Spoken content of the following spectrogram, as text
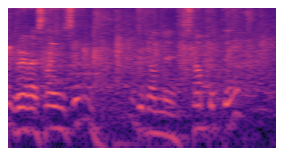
Thank you very much, ladies and gentlemen. Good on the trumpet there.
